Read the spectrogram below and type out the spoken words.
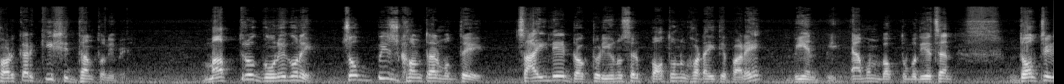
সরকার কি সিদ্ধান্ত নেবে? মাত্র গনে গনে চব্বিশ ঘণ্টার মধ্যে চাইলে ডক্টর ইউনুসের পতন ঘটাইতে পারে বিএনপি এমন বক্তব্য দিয়েছেন দলটির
